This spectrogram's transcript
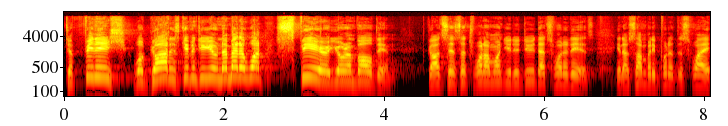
to finish what God has given to you, no matter what sphere you're involved in. God says, That's what I want you to do, that's what it is. You know, somebody put it this way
